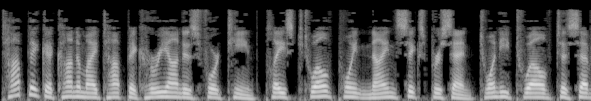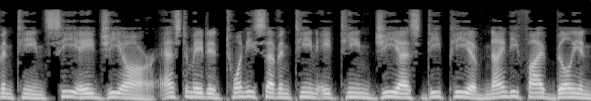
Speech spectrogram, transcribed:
Topic economy Topic Haryana's 14th placed 12.96% 2012 to 17 CAGR estimated 2017-18 GSDP of $95 billion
